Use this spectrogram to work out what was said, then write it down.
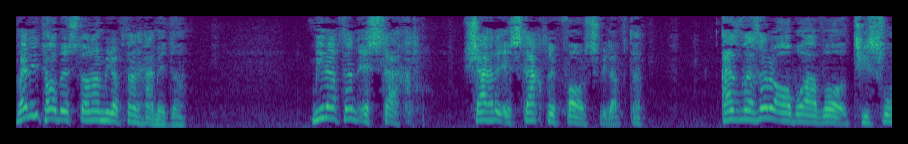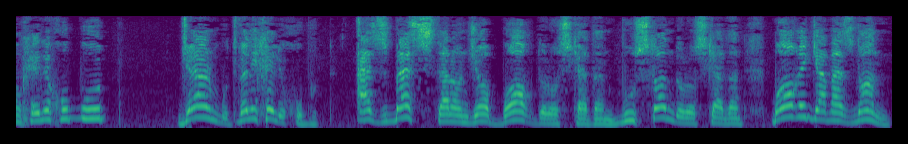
ولی تابستان ها می‌رفتن همدان می‌رفتن استخر. شهر استخر فارس می‌رفتن. از نظر آب و هوا تیسفون خیلی خوب بود گرم بود ولی خیلی خوب بود. از بس در آنجا باغ درست کردن بوستان درست کردن باغ گوزدان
